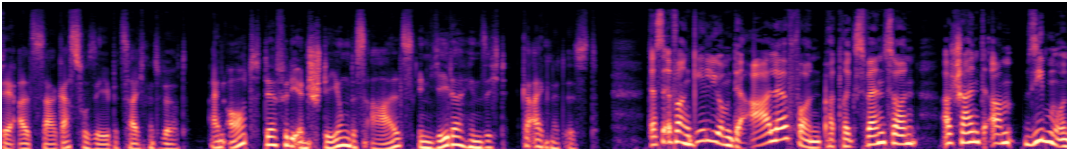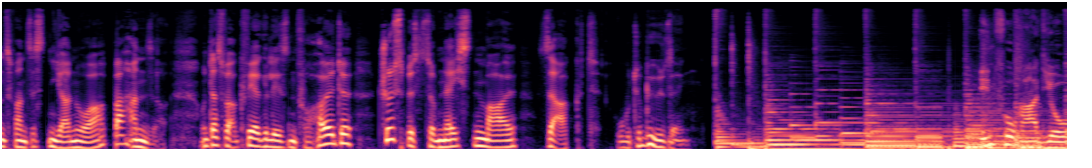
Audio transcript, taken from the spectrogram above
der als Sargassosee bezeichnet wird. Ein Ort, der für die Entstehung des Aals in jeder Hinsicht geeignet ist. Das Evangelium der Aale von Patrick Svensson erscheint am 27. Januar bei Hansa. Und das war quergelesen für heute. Tschüss, bis zum nächsten Mal, sagt Ute Büsing. Inforadio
